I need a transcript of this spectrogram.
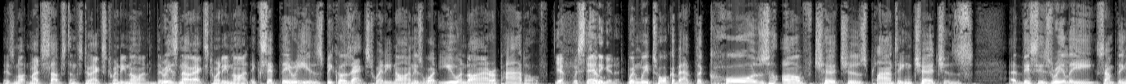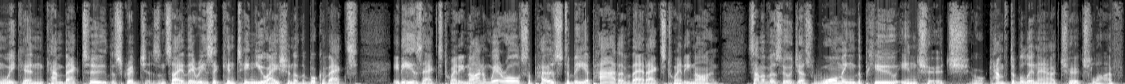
There's not much substance to Acts 29. There is no Acts 29, except there is because Acts 29 is what you and I are a part of. Yeah, we're standing So in it. When we talk about the cause of churches planting churches, uh, this is really something we can come back to the scriptures and say there is a continuation of the book of Acts. It is Acts 29 and we're all supposed to be a part of that Acts 29. Some of us who are just warming the pew in church or comfortable in our church life,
